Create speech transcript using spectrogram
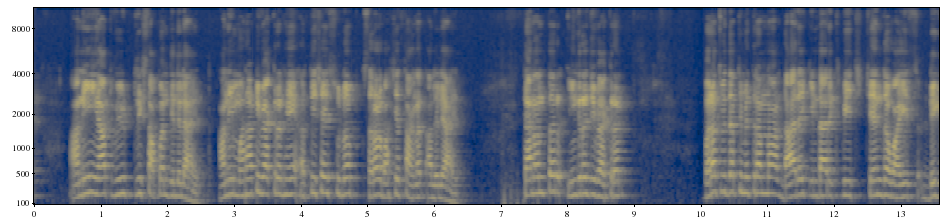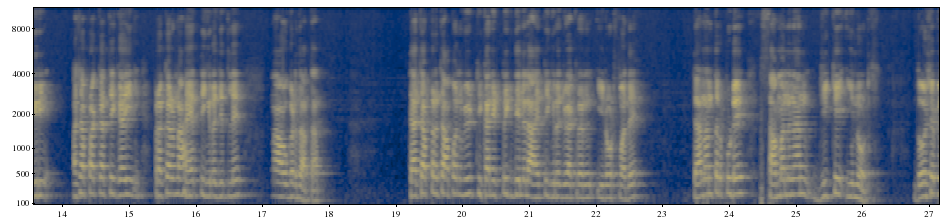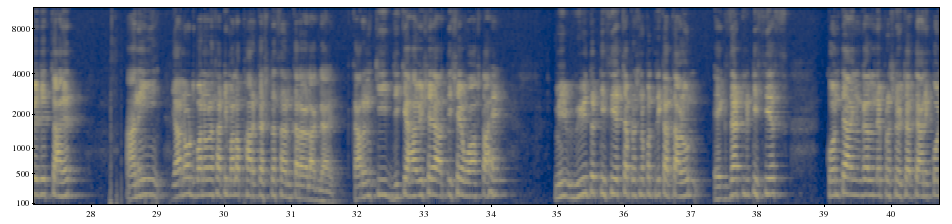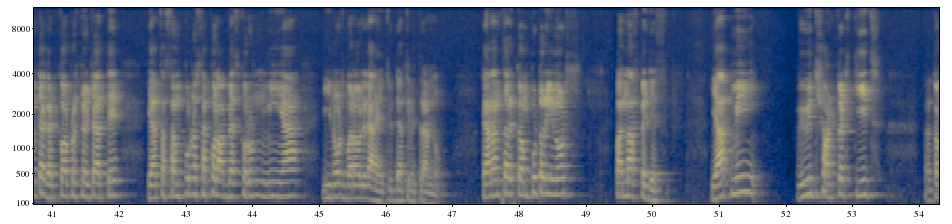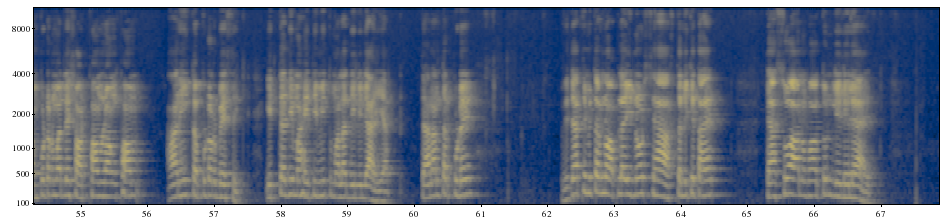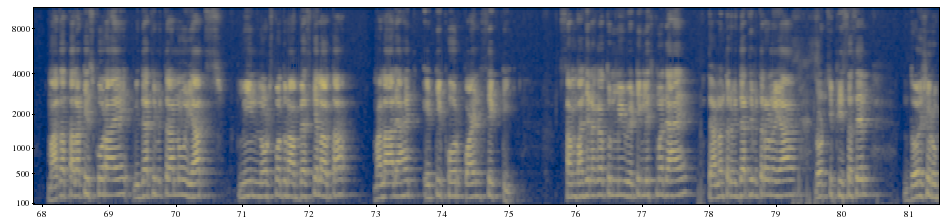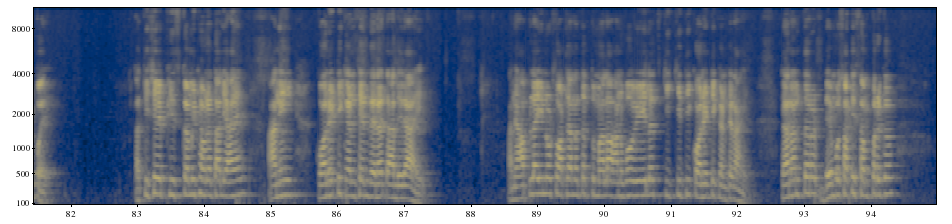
आणि यात विविध ट्रिक्स आपण दिलेल्या आहेत. आणि मराठी व्याकरण हे अतिशय सुलभ सरळ भाषेत सांगण्यात आलेले आहेत. त्यानंतर इंग्रजी व्याकरण. बऱ्याच विद्यार्थी मित्रांना direct indirect speech change the voice degree अशा प्रकारचे काही प्रकरणं आहेत इंग्रजीतले. अवघड जातात. त्या चॅप्टरच्या आपण विविध ठिकाणी ट्रिक दिलेल्या आहेत इंग्रजी व्याकरण ई नोट्समध्ये त्यानंतर पुढे सामान्य ज्ञान जी के ई नोट्स दोनशे पेजेसच्या आहेत. आणि या नोट्स बनवण्यासाठी मला फार कष्ट सहन करावे लागले आहेत. कारण की जी के हा विषय अतिशय वॉस्ट आहे. मी विविध टी सी एसच्या प्रश्नपत्रिका चाळून एक्झॅक्टली टी सी एस कोणत्या अँगलने प्रश्न विचारते आणि कोणत्या घटकावर प्रश्न विचारते याचा संपूर्ण सखोल अभ्यास करून मी या ई नोट्स बनवलेल्या आहेत विद्यार्थी मित्रांनो. त्यानंतर कम्प्युटर इनोट्स पन्नास पेजेस यात मी विविध शॉर्टकट कीज कम्प्युटरमधले शॉर्ट फॉर्म लाँग फॉर्म आणि कम्प्युटर बेसिक इत्यादी माहिती मी तुम्हाला दिलेली आहे यात. त्यानंतर पुढे विद्यार्थी मित्रांनो आपल्या इनोट्स ह्या हस्तलिखित आहेत. त्या स्व अनुभवातून लिहिलेल्या आहेत. माझा तलाठी स्कोर आहे. विद्यार्थी मित्रांनो याच मी नोट्समधून अभ्यास केला होता. मला आले आहेत एटी फोर पॉईंट सिक्स्टी संभाजीनगरातून मी वेटिंग लिस्टमध्ये आहे. त्यानंतर विद्यार्थी मित्रांनो या नोटची फीस असेल दोनशे रुपये. अतिशय फीस कमी ठेवण्यात आली आहे आणि क्वालिटी कंटेंट देण्यात आलेला आहे. आणि आपला ई नोट्स वाचल्यानंतर तुम्हाला अनुभव येईलच की किती क्वालिटी कंटेंट आहे. त्यानंतर डेमोसाठी संपर्क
